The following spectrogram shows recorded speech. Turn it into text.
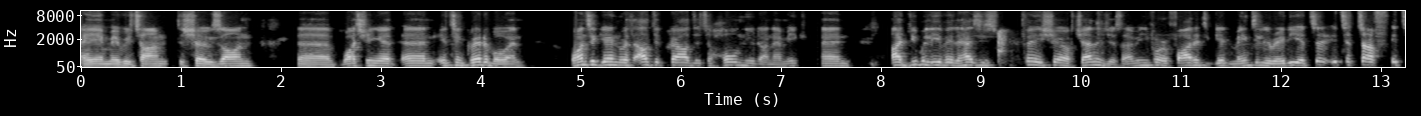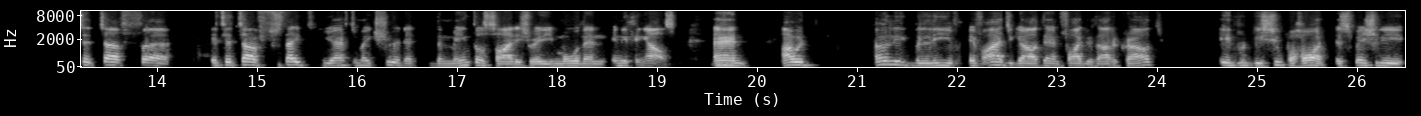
a.m. every time the show's on, uh, watching it, and it's incredible. And once again, without the crowd, it's a whole new dynamic. And I do believe it has its fair share of challenges. I mean, for a fighter to get mentally ready, it's a it's a tough it's a tough uh, it's a tough state. You have to make sure that the mental side is ready more than anything else. And I would only believe if I had to go out there and fight without a crowd, it would be super hard, especially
